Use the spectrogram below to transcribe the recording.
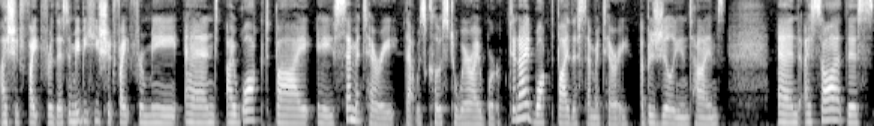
I should fight for this and maybe he should fight for me and I walked by a cemetery that was close to where I worked and I'd walked by the cemetery a bajillion times and I saw this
